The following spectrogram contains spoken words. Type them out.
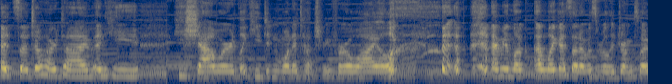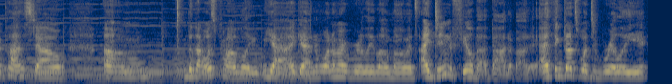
had such a hard time. And he he showered like he didn't want to touch me for a while. I mean, look, like I said, I was really drunk, so I passed out. Um, but that was probably yeah again one of my really low moments. I didn't feel that bad about it. I think that's what's really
